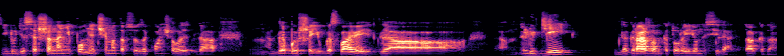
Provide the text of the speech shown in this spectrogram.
и люди совершенно не помнят, чем это все закончилось для, для бывшей Югославии, для э, людей, для граждан, которые ее населяли, да, когда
